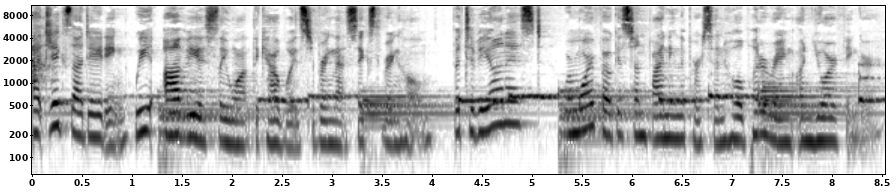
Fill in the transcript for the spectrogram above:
At Jigsaw Dating, we obviously want the Cowboys to bring that sixth ring home. But to be honest, we're more focused on finding the person who will put a ring on your finger.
